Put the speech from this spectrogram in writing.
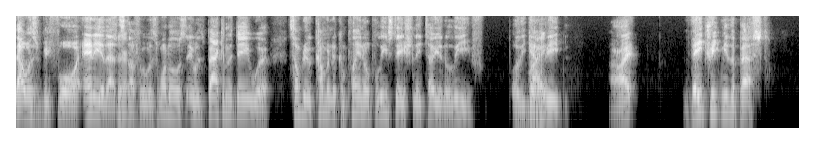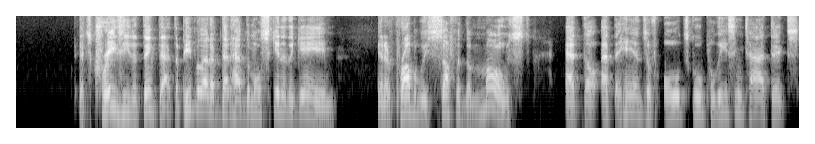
That was before any of that sure. stuff. It was one of those, it was back in the day where somebody would come in to complain to a police station, they tell you to leave or you get right. beaten. All right. They treat me the best. It's crazy to think that the people that have that have the most skin in the game and have probably suffered the most at the at the hands of old school policing tactics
